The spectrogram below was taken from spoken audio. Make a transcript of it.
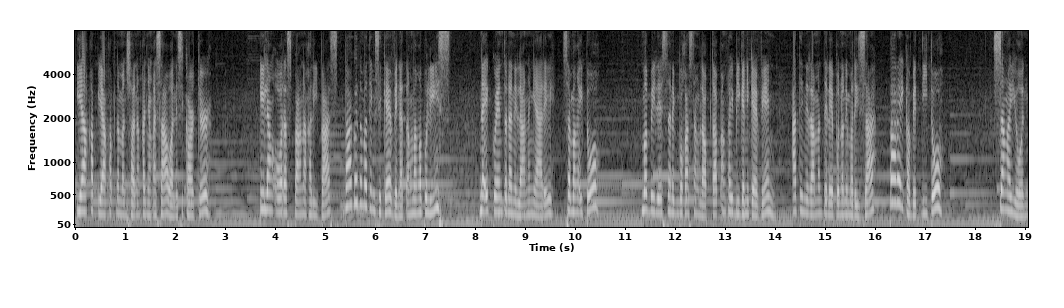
Yakap-yakap naman siya ng kanyang asawa ni si Carter. Ilang oras pang nakalipas bago dumating si Kevin at ang mga pulis. Naikwento na nila ang nangyari sa mga ito Mabilis na nagbukas ng laptop ang kaibigan ni Kevin at tiniram ang telepono ni Marisa para ikabit dito. Sa ngayon,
